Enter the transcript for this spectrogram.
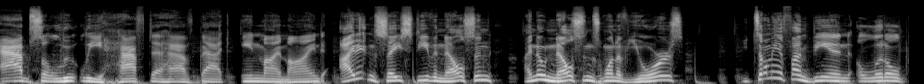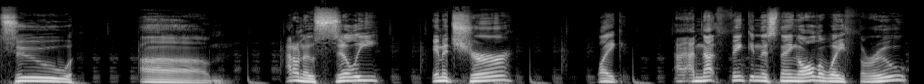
absolutely have to have back in my mind. I didn't say Steven Nelson. I know Nelson's one of yours. You tell me if I'm being a little too um I don't know, silly, immature. Like I'm not thinking this thing all the way through.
